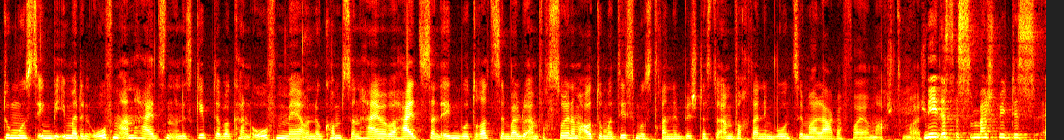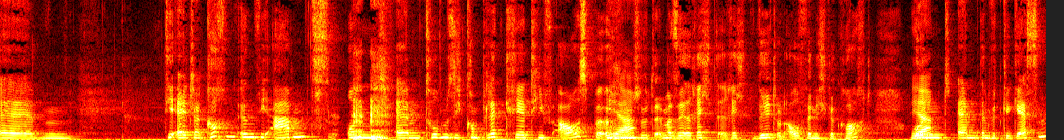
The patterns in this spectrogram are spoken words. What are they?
du musst irgendwie immer den Ofen anheizen und es gibt aber keinen Ofen mehr und du kommst dann heim, aber heizt dann irgendwo trotzdem, weil du einfach so in einem Automatismus dran bist, dass du einfach dann im Wohnzimmer Lagerfeuer machst zum Beispiel. Nee, das ist zum Beispiel das, ähm, die Eltern kochen irgendwie abends und ähm, toben sich komplett kreativ aus. Bei Ja. uns wird immer sehr recht, recht wild und aufwendig gekocht. Ja. Und ähm, dann wird gegessen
